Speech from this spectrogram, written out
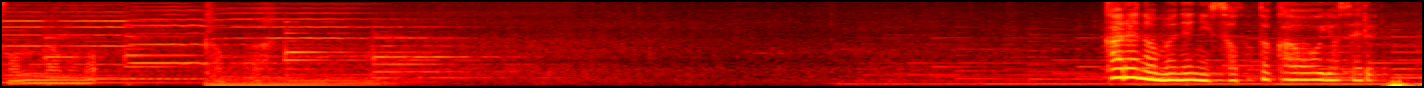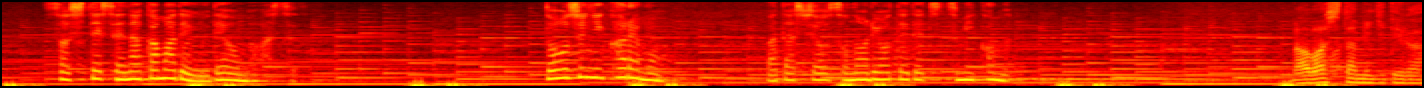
そんなもの。かもな。彼の胸にそっと顔を寄せるそして背中まで腕を回す。同時に彼も私をその両手で包み込む。回した右手が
